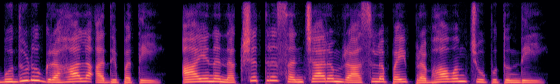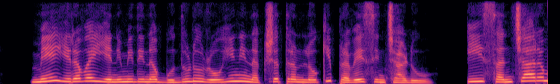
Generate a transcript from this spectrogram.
బుధుడు గ్రహాల అధిపతి. ఆయన నక్షత్ర సంచారం రాసులపై ప్రభావం చూపుతుంది. మే ఇరవై ఎనిమిదిన బుధుడు రోహిణి నక్షత్రంలోకి ప్రవేశించాడు. ఈ సంచారం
